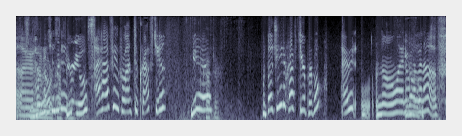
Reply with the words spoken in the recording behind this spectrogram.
how have much is it? Materials. I have you want to craft you. Yeah. Crafter. Well, don't you need to craft your purple? I re- no, I don't have don't. enough.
